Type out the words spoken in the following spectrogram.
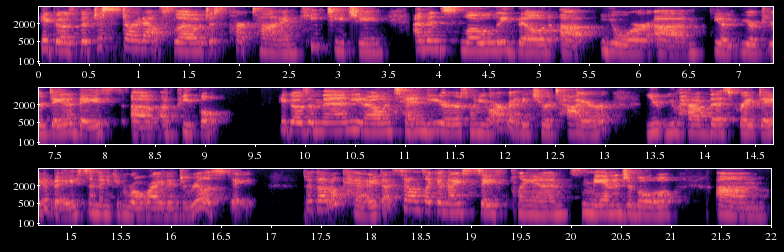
He goes, but just start out slow, just part time, keep teaching, and then slowly build up your, um, you know, your your database of, of people. He goes, and then you know, in ten years, when you are ready to retire, you you have this great database, and then you can roll right into real estate. So I thought, okay, that sounds like a nice, safe plan. It's manageable. Um,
